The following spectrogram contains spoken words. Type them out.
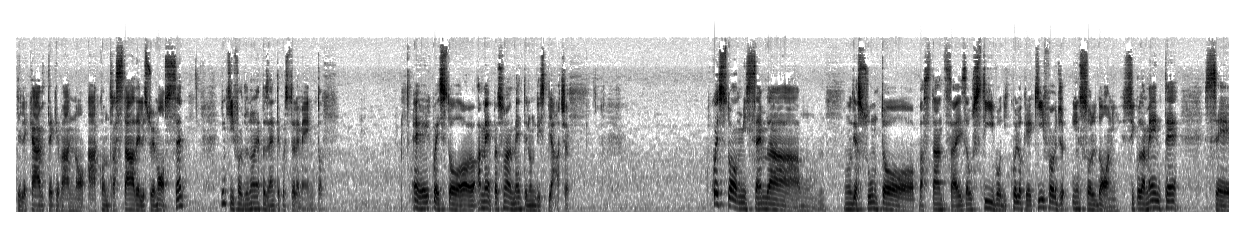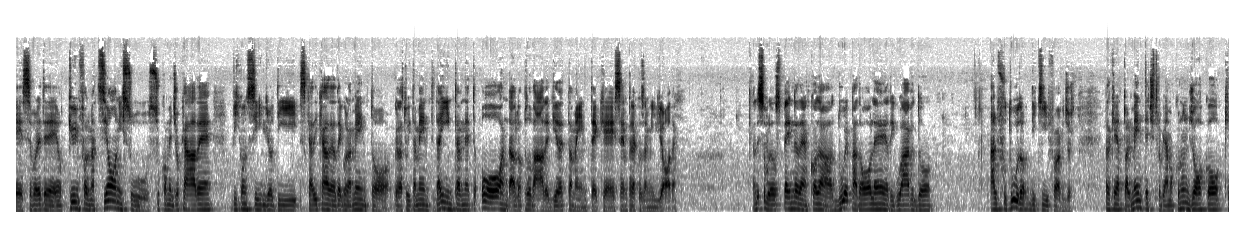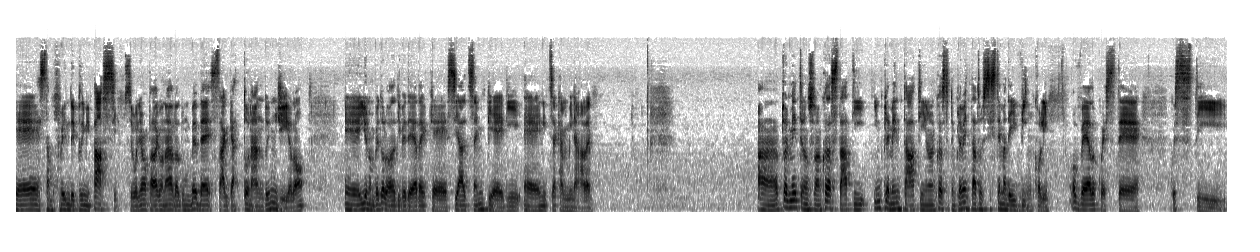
delle carte che vanno a contrastare le sue mosse. In Keyforge non è presente questo elemento. E questo a me personalmente non dispiace. Questo mi sembra un, un riassunto abbastanza esaustivo di quello che è Keyforge in soldoni. Sicuramente se, se volete più informazioni su, su come giocare vi consiglio di scaricare il regolamento gratuitamente da internet o andarlo a provare direttamente che è sempre la cosa migliore. Adesso volevo spendere ancora due parole riguardo al futuro di Keyforge perché attualmente ci troviamo con un gioco che sta muovendo i primi passi, se vogliamo paragonarlo ad un bebè sta gattonando in giro e io non vedo l'ora di vedere che si alza in piedi e inizia a camminare. attualmente non sono ancora stati implementati, non è ancora stato implementato il sistema dei vincoli, ovvero queste, questi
